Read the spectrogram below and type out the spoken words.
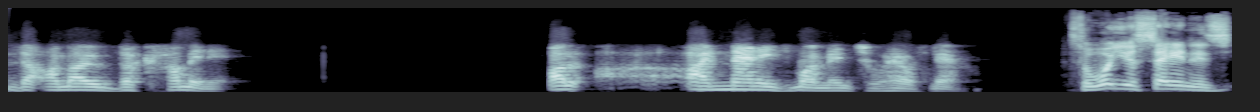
that I'm overcoming it. I, I manage my mental health now. So what you're saying is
